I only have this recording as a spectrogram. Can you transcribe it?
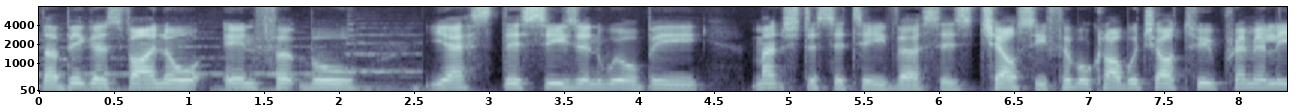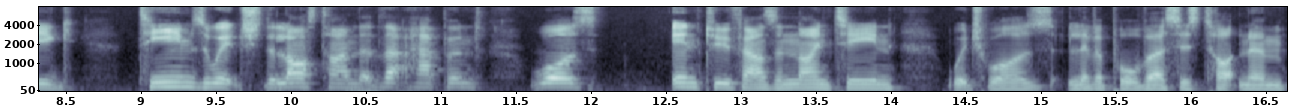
the biggest final in football. Yes, this season will be Manchester City versus Chelsea Football Club, which are two Premier League teams, which the last time that that happened was in 2019, which was Liverpool versus Tottenham.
